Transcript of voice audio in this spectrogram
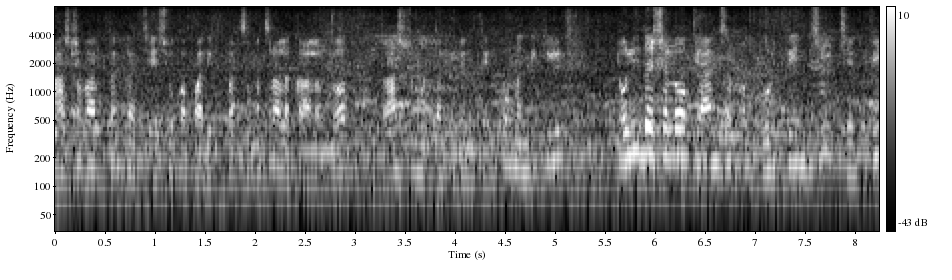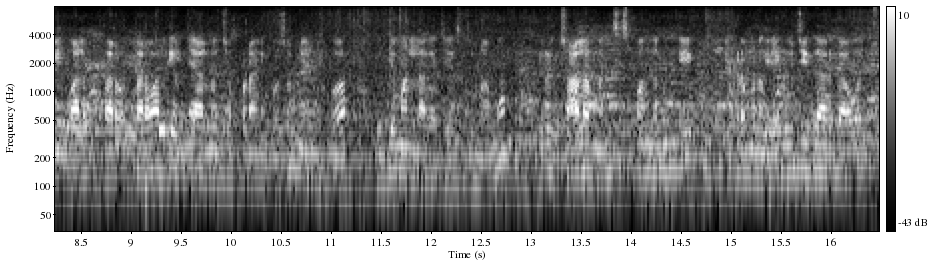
రాష్ట్ర వ్యాప్తంగా చేసి ఒక పది పది సంవత్సరాల కాలంలో రాష్ట్రం అంతా వీలైనంత ఎక్కువ మందికి తొలి దశలో క్యాన్సర్ను గుర్తించి చెప్పి వాళ్ళకి తర్వాత ఏం చేయాలనో చెప్పడానికి కోసం మేము ఒక ఉద్యమంలాగా చేస్తున్నాము. ఈరోజు చాలా మంచి స్పందన ఉంది. ఇక్కడ మన గురూజీ గారు కావచ్చు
